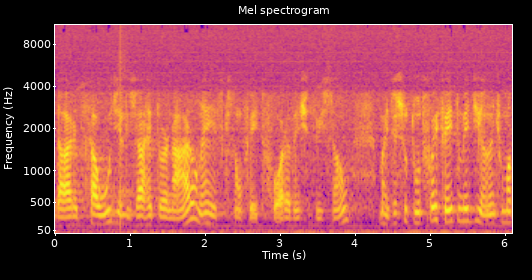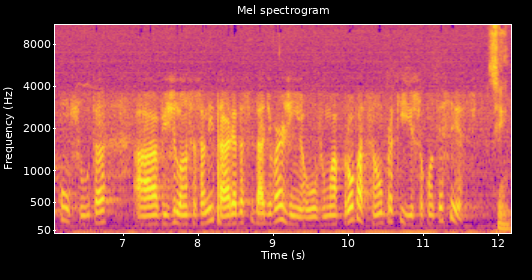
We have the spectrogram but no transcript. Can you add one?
da área de saúde, eles já retornaram, né, esses que são feitos fora da instituição, mas isso tudo foi feito mediante uma consulta à vigilância sanitária da cidade de Varginha. Houve uma aprovação para que isso acontecesse. Sim.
